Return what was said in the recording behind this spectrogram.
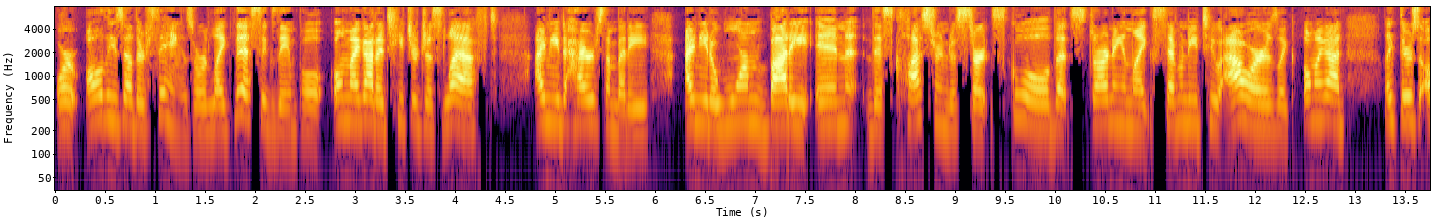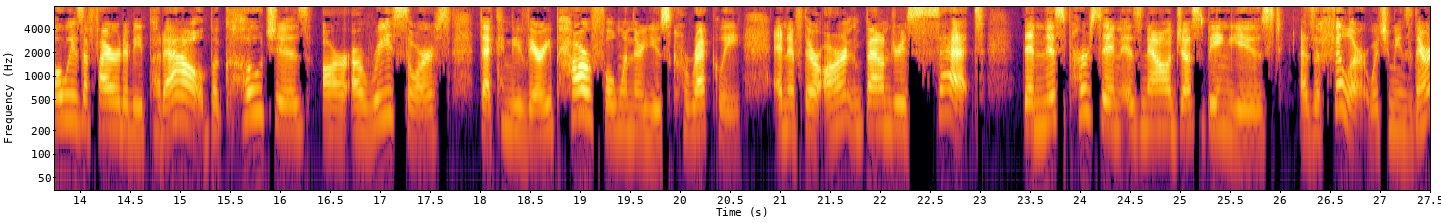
or all these other things. Or, like this example, oh my God, a teacher just left. I need to hire somebody. I need a warm body in this classroom to start school that's starting in like 72 hours. Like, oh my God, like there's always a fire to be put out, but coaches are a resource that can be very powerful when they're used correctly. And if there aren't boundaries set, then this person is now just being used as a filler, which means they're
